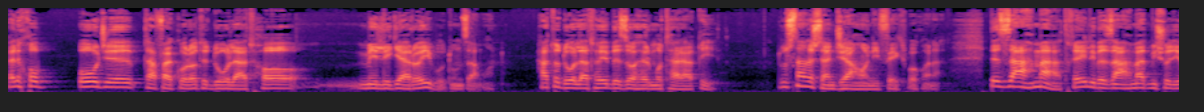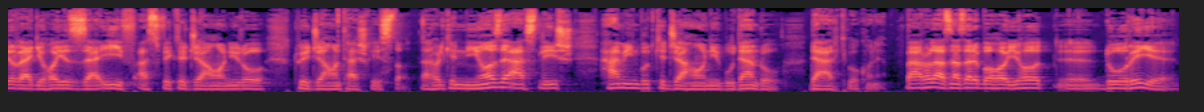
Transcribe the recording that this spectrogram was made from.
ولی خب اوج تفکرات دولت ها ملیگرایی بود اون زمان. حتی دولت های به ظاهر مترقی. دوست نداشتن جهانی فکر بکنن. به زحمت خیلی به زحمت می‌شد یه رگه های ضعیف از فکر جهانی رو توی جهان تشخیص داد. در حالی که نیاز اصلیش همین بود که جهانی بودن رو درک بکنه. به حال از نظر باهایی ها دوره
